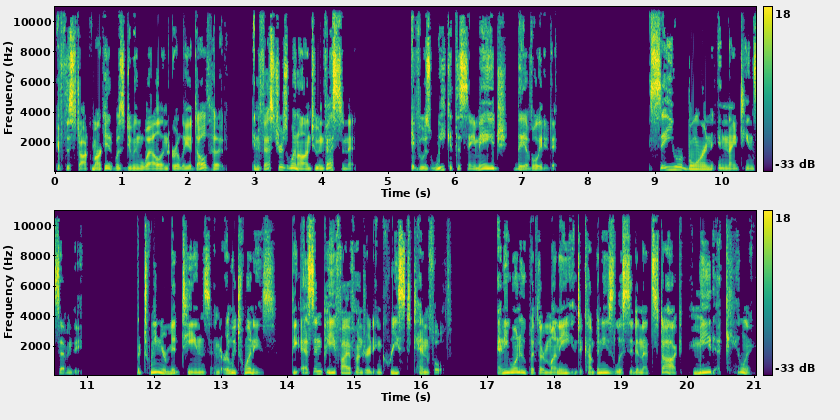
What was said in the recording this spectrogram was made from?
If the stock market was doing well in early adulthood, investors went on to invest in it, if it was weak at the same age, they avoided it. Say you were born in 1970. Between your mid-teens and early 20s, the S&P 500 increased tenfold. Anyone who put their money into companies listed in that stock made a killing.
